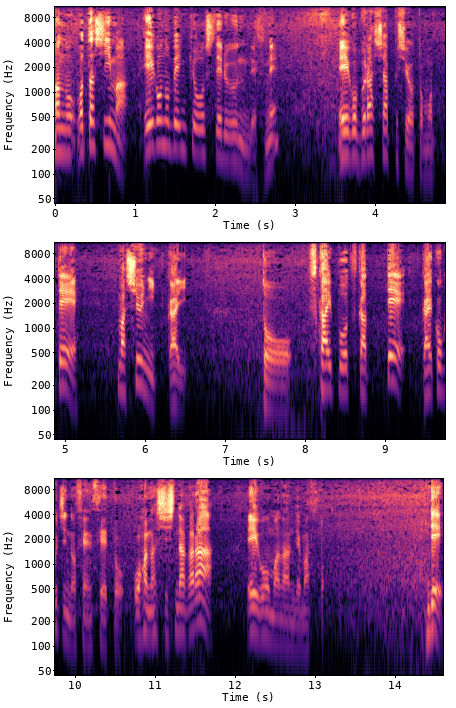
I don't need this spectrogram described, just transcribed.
あの、私今、英語の勉強をしてるんですね。英語ブラッシュアップしようと思って、まあ、週に1回、と、スカイプを使って外国人の先生とお話ししながら英語を学んでますと。で、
